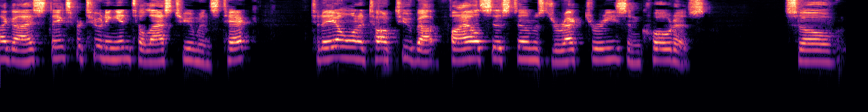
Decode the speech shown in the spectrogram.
Hi guys, thanks for tuning in to Last Humans Tech. Today I want to talk to you about file systems, directories, and quotas. So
